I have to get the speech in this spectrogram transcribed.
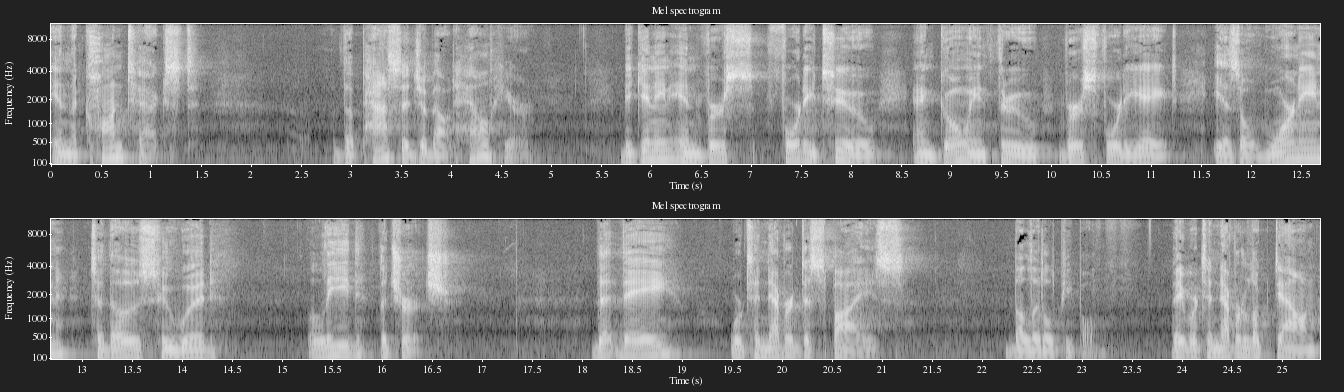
in the context the passage about hell here, beginning in verse 42 and going through verse 48, is a warning to those who would lead the church that they were to never despise the little people. They were to never look down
